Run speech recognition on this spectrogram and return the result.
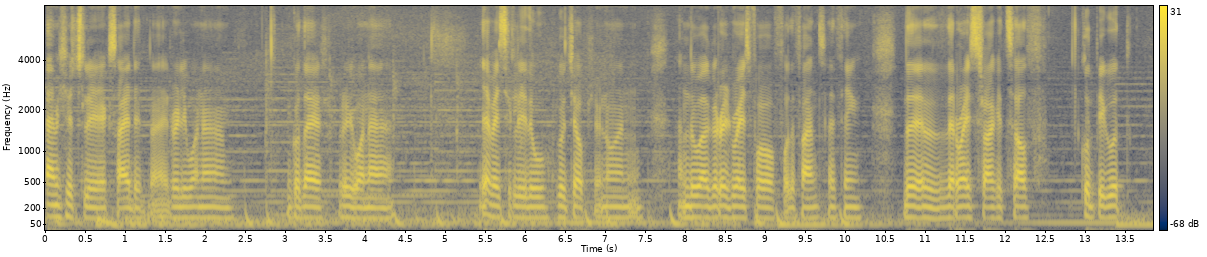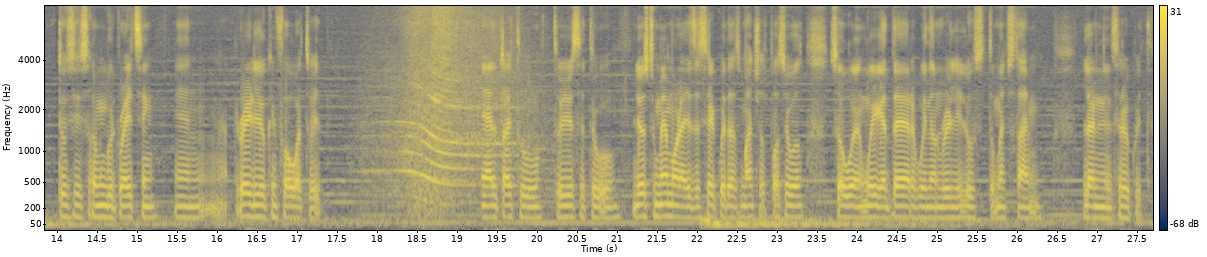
I'm hugely excited. I really want to go there, really wanna, yeah, basically do a good job, you know, and, and do a great race for, for the fans. I think the, the racetrack itself could be good to see some good racing and really looking forward to it. I'll try to, to use it to just to memorize the circuit as much as possible so when we get there we don't really lose too much time learning the circuit.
